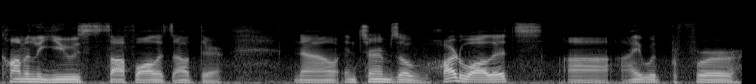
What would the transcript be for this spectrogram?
commonly used soft wallets out there. Now, in terms of hard wallets, uh, I would prefer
